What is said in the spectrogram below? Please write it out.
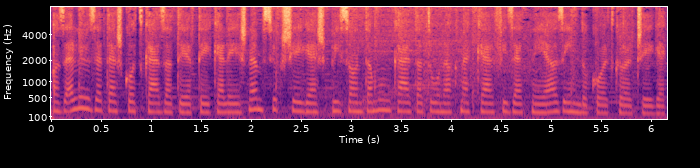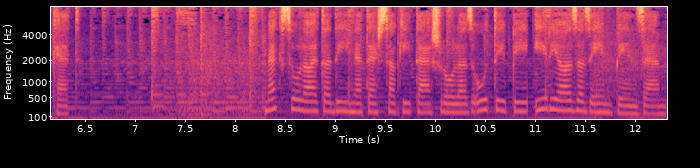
Az előzetes kockázatértékelés nem szükséges, viszont a munkáltatónak meg kell fizetnie az indokolt költségeket. Megszólalt a díjnetes szakításról az OTP, írja az az én pénzem.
